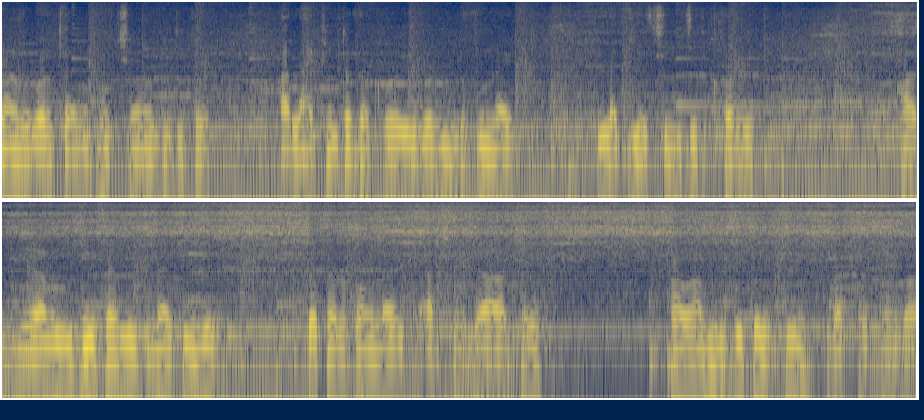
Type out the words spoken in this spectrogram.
জানাতে পারো কেমন হচ্ছে আমার ভিডিওটা। আর লাইটিংটা দেখো এবার নতুন লাইট লাগিয়েছি নিজের ঘরে। আর যে আমি নিজেই সাজিয়েছি লাইটিংয়ের যত রকম লাইট আছে, যা আছে, সব আমি নিজে করেছি দেখো তোমরা।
